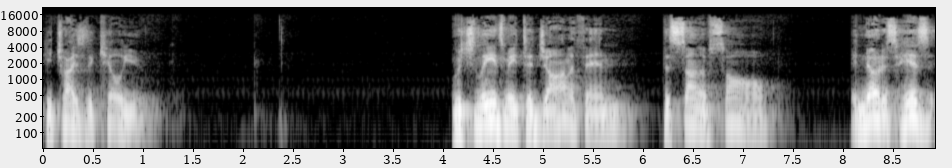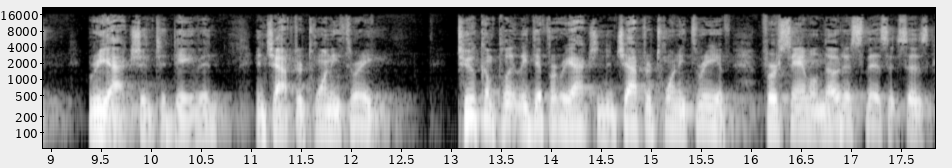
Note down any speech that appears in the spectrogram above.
he tries to kill you. Which leads me to Jonathan, the son of Saul. And notice his reaction to David in chapter 23. Two completely different reactions. In chapter 23 of 1 Samuel, notice this. It says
